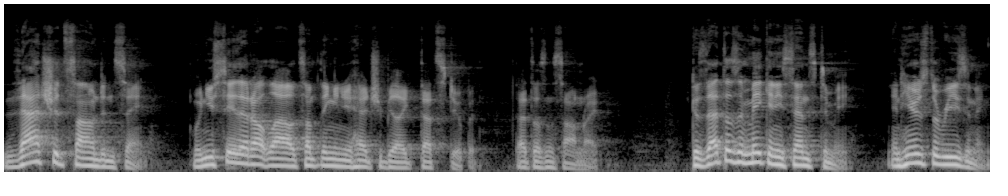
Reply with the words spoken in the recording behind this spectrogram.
That should sound insane. When you say that out loud, something in your head should be like, that's stupid. That doesn't sound right. Because that doesn't make any sense to me. And here's the reasoning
